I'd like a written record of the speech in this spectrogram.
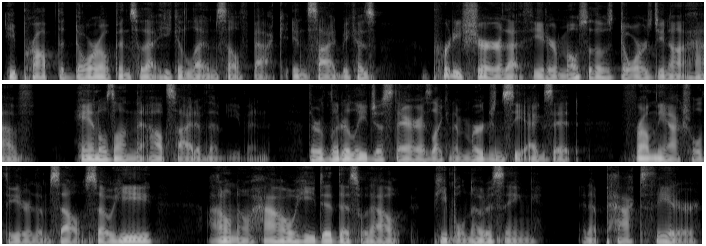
he propped the door open so that he could let himself back inside because I'm pretty sure that theater, most of those doors do not have handles on the outside of them, even. They're literally just there as like an emergency exit from the actual theater themselves. So he, I don't know how he did this without people noticing in a packed theater.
